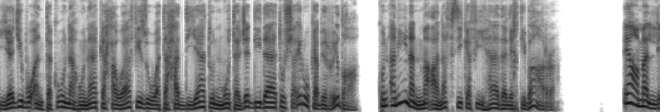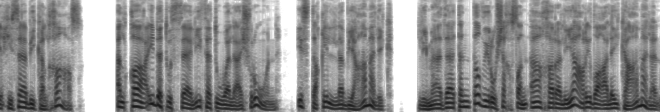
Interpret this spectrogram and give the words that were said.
يجب أن تكون هناك حوافز وتحديات متجددة تشعرك بالرضا. كن أمينا مع نفسك في هذا الاختبار. اعمل لحسابك الخاص. القاعدة الثالثة والعشرون. استقل بعملك. لماذا تنتظر شخصا آخر ليعرض عليك عملا؟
